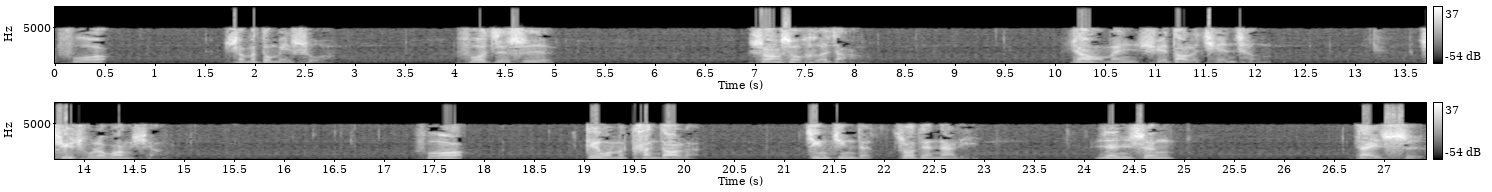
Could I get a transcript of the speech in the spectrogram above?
佛什么都没说，佛只是双手合掌。让我们学到了虔诚，去除了妄想。佛给我们看到了，静静的坐在那里，人生在世，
